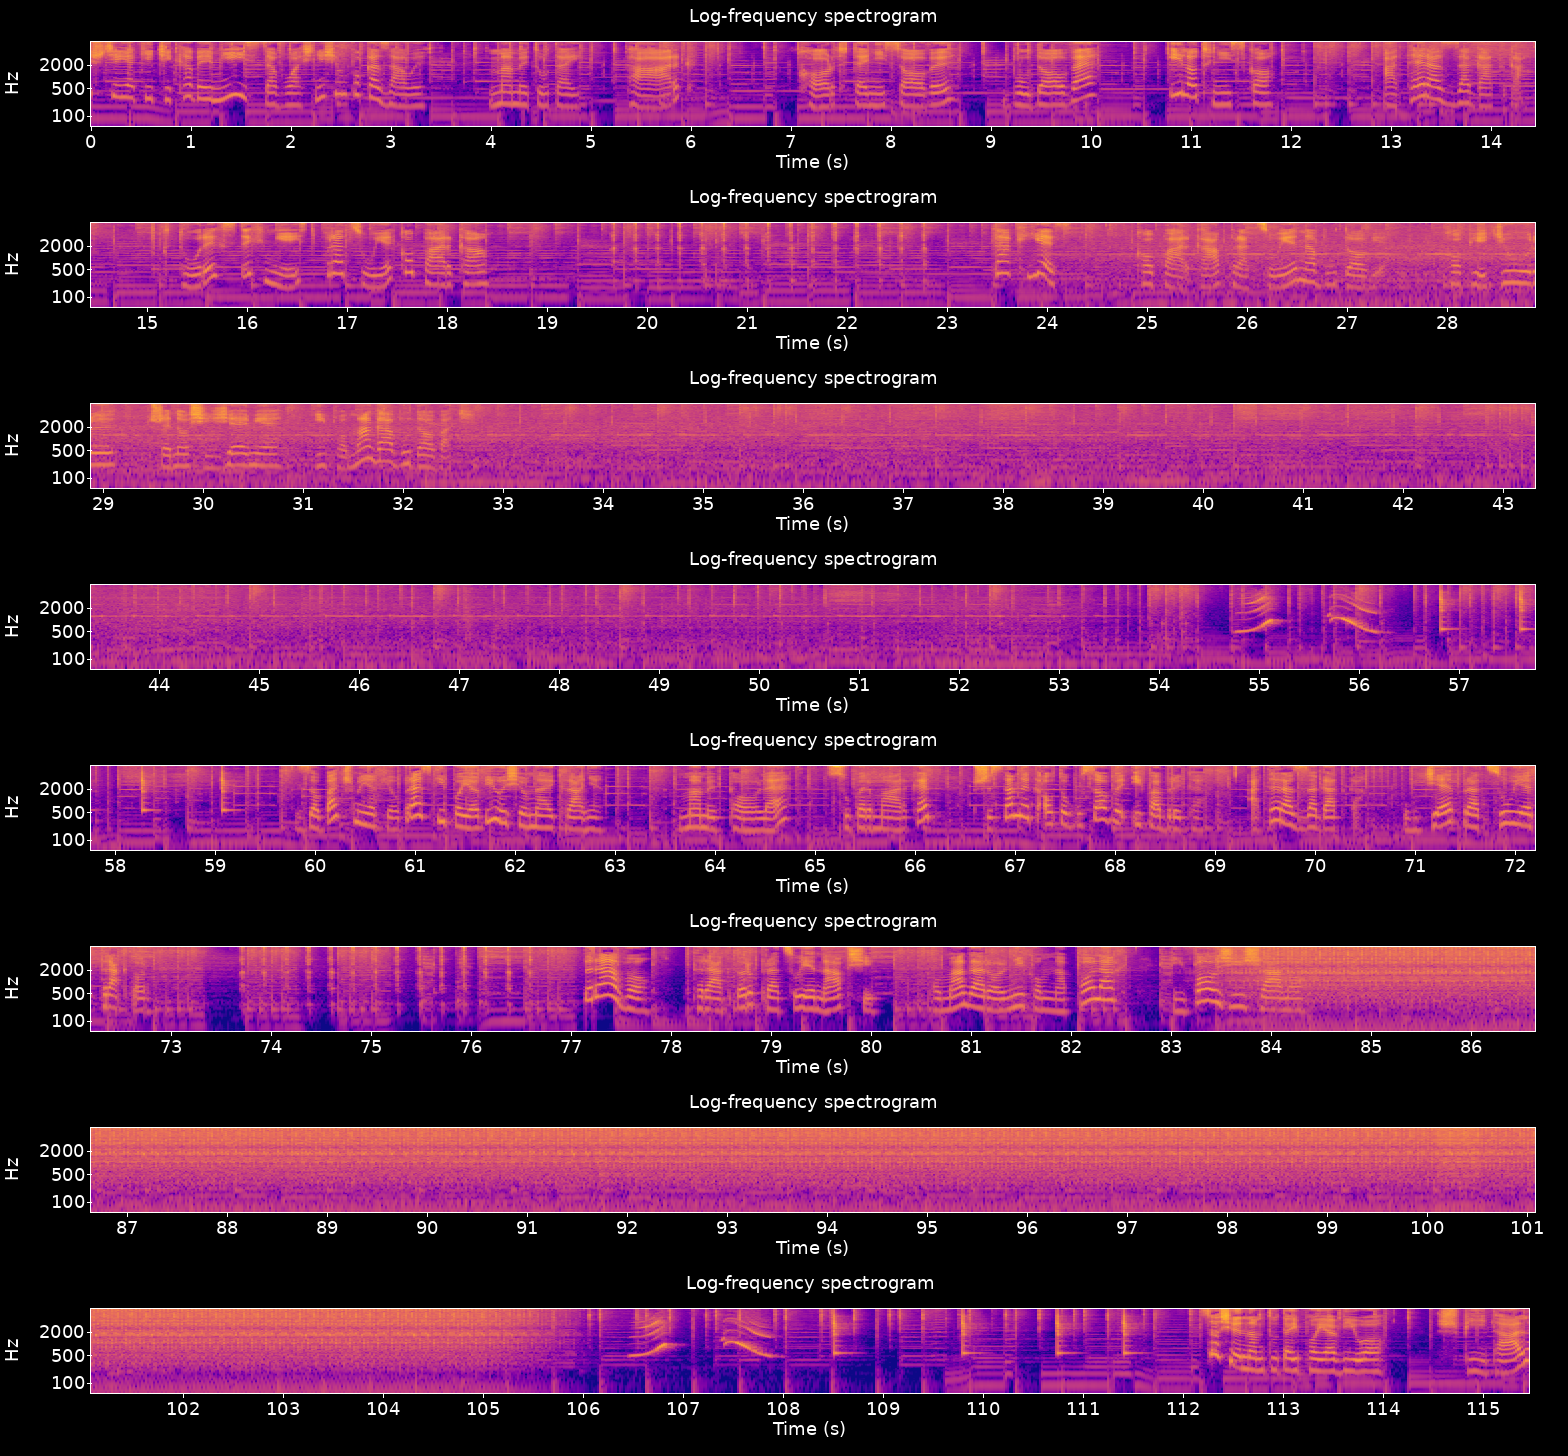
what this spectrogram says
Spójrzcie, jakie ciekawe miejsca właśnie się pokazały. Mamy tutaj park, kort tenisowy, budowę i lotnisko. A teraz zagadka. W których z tych miejsc pracuje koparka? Tak jest. Koparka pracuje na budowie. Kopie dziury, przenosi ziemię i pomaga budować. Zobaczmy, jakie obrazki pojawiły się na ekranie. Mamy pole, supermarket, przystanek autobusowy i fabrykę. A teraz zagadka. Gdzie pracuje traktor? Brawo! Traktor pracuje na wsi. Pomaga rolnikom na polach i wozi siano. Się nam tutaj pojawiło? Szpital,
